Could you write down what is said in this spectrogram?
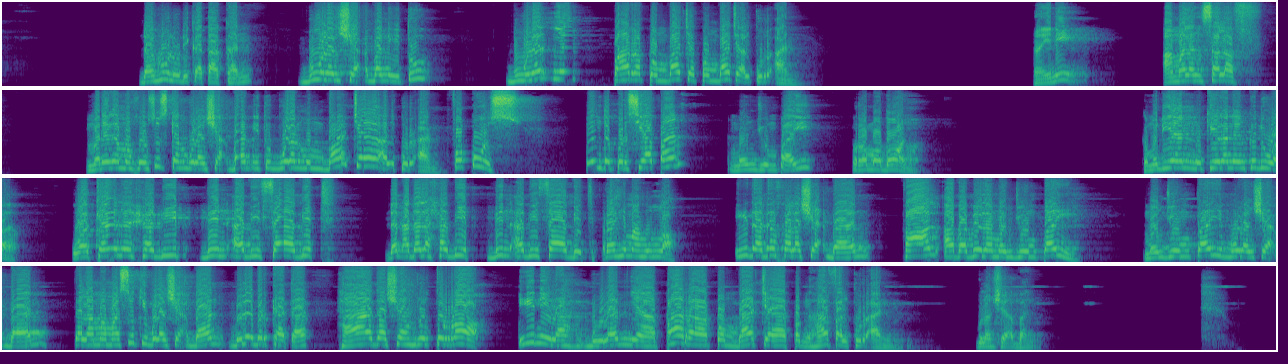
dahulu dikatakan bulan sya'ban itu bulannya para pembaca-pembaca Al-Qur'an nah ini amalan salaf mereka mengkhususkan bulan Sya'ban itu bulan membaca Al-Quran. Fokus untuk persiapan menjumpai Ramadan. Kemudian nukilan yang kedua. Wa kana Habib bin Abi Thabit dan adalah Habib bin Abi Thabit rahimahullah. Idza dakhala Sya'ban, qal apabila menjumpai menjumpai bulan Sya'ban, telah memasuki bulan Sya'ban, beliau berkata, "Hadza syahrul qurra." Inilah bulannya para pembaca penghafal Quran. Bulan Sya'ban.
